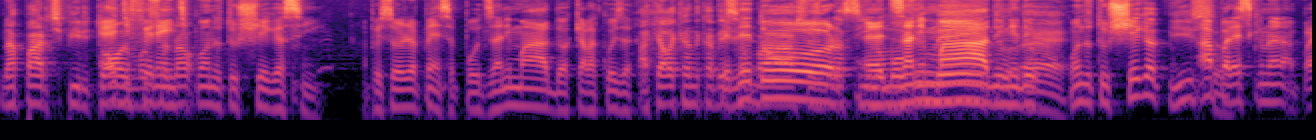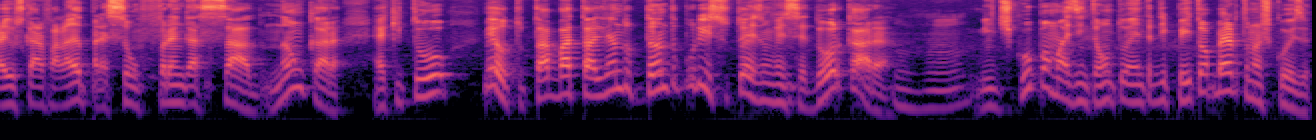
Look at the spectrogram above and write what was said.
na parte espiritual, É diferente emocional. quando tu chega assim. A pessoa já pensa, pô, desanimado, aquela coisa. Aquela que anda cabeça baixa, Perdedor, bracinhos é, no desanimado, entendeu? é. Quando tu chega, Isso. ah, parece que não é. Aí os caras falam, ah, parece ser um frango assado. Não, cara, é que tu, meu, tu tá batalhando tanto por isso. Tu és um vencedor, cara? Uhum. Me desculpa, mas então tu entra de peito aberto nas coisas.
